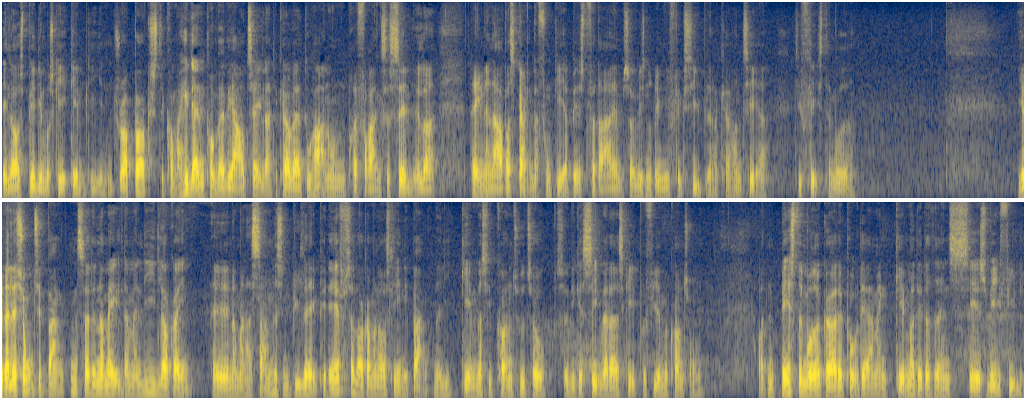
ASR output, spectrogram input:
eller også bliver de måske gemt i en Dropbox. Det kommer helt an på, hvad vi aftaler. Det kan jo være, at du har nogle præferencer selv, eller der er en eller anden arbejdsgang, der fungerer bedst for dig. Så er vi sådan rimelig fleksible og kan håndtere de fleste måder. I relation til banken, så er det normalt, at man lige logger ind, øh, når man har samlet sin bilag i PDF, så logger man også lige ind i banken og lige gemmer sit kontoudtog, så vi kan se, hvad der er sket på firmakontoen. Og den bedste måde at gøre det på, det er, at man gemmer det, der hedder en CSV-fil.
